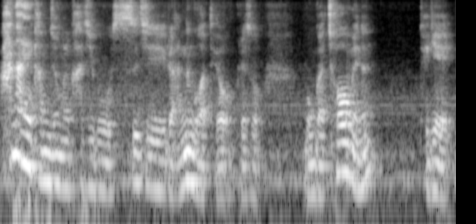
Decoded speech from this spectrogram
하나의 감정을 가지고 쓰지를 않는 것 같아요. 그래서 뭔가 처음에는 되게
